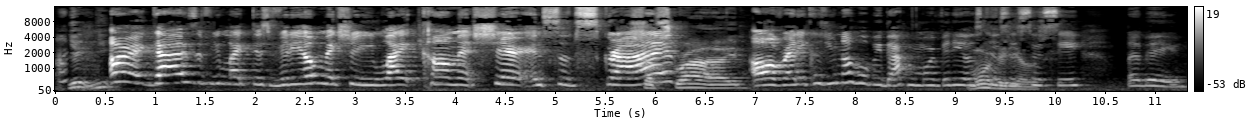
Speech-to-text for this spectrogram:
Um, you, you, All right, guys. If you like this video, make sure you like, comment, share, and subscribe. subscribe. already, because you know we'll be back with more videos. More videos. consistency. But babe,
